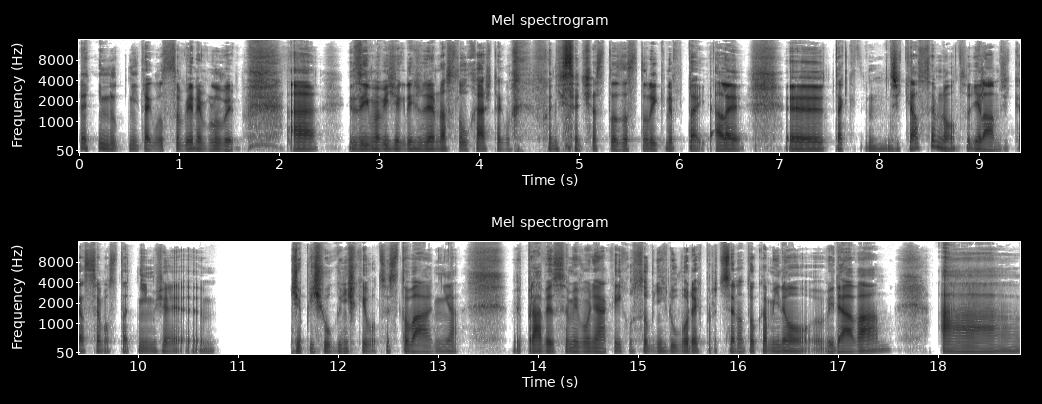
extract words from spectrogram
není nutný, tak o sobě nemluvím. A zajímavý, že když lidem nasloucháš, tak oni se často za stolik neptají. Ale uh, tak říkal jsem, no, co dělám, říkal jsem ostatním, že že píšu knížky o cestování a vyprávěl se mi o nějakých osobních důvodech, proč se na to kamíno vydávám. A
